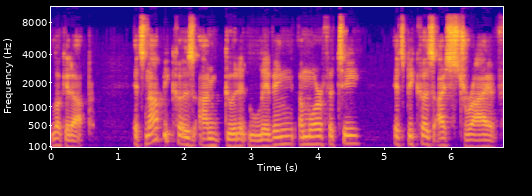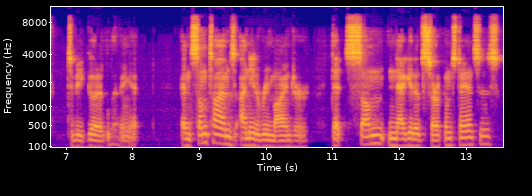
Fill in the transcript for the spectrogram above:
Look it up. It's not because I'm good at living amor fati, it's because I strive to be good at living it. And sometimes I need a reminder that some negative circumstances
